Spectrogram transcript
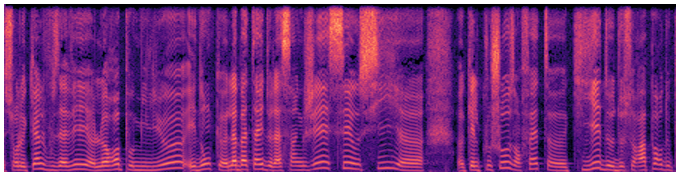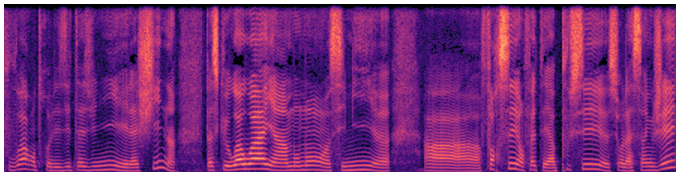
sur lequel vous avez l'Europe au milieu. Et donc la bataille de la 5G, c'est aussi quelque chose en fait qui est de, ce rapport de pouvoir entre les États-Unis et la Chine. Parce que Huawei, à un moment, s'est mis à forcer en fait et à pousser sur la 5G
